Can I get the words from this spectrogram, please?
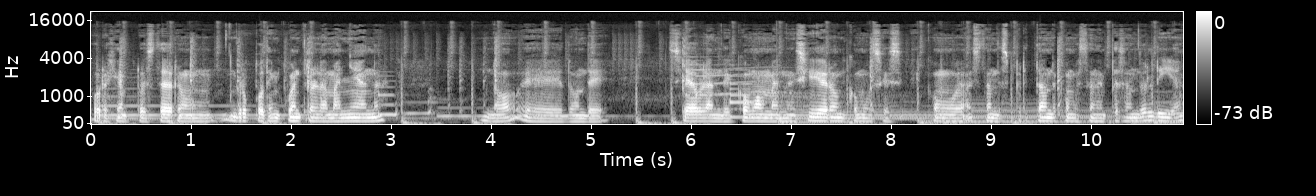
por ejemplo, estar en un grupo de encuentro en la mañana, ¿no? Eh, donde se hablan de cómo amanecieron, cómo, se, cómo están despertando, cómo están empezando el día,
